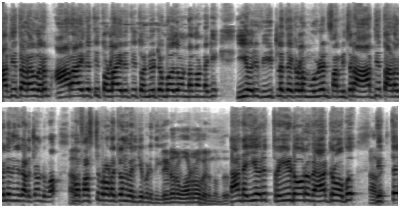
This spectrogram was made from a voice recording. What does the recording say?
ആദ്യത്തെ അടവ് വെറും ആറായിരത്തി തൊള്ളായിരത്തി തൊണ്ണൂറ്റൊമ്പത് ഉണ്ടെന്നുണ്ടെങ്കിൽ ഈ ഒരു വീട്ടിലത്തേക്കുള്ള മുഴുവൻ ഫർണിച്ചർ ആദ്യത്തെ അടവിൽ നിങ്ങൾ അടച്ചോണ്ട് പോകാം അപ്പോൾ ഫസ്റ്റ് പ്രോഡക്റ്റ് ഒന്ന് പരിചയപ്പെടുത്തി താണ്ട ഈ ഒരു three door wardrobe with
